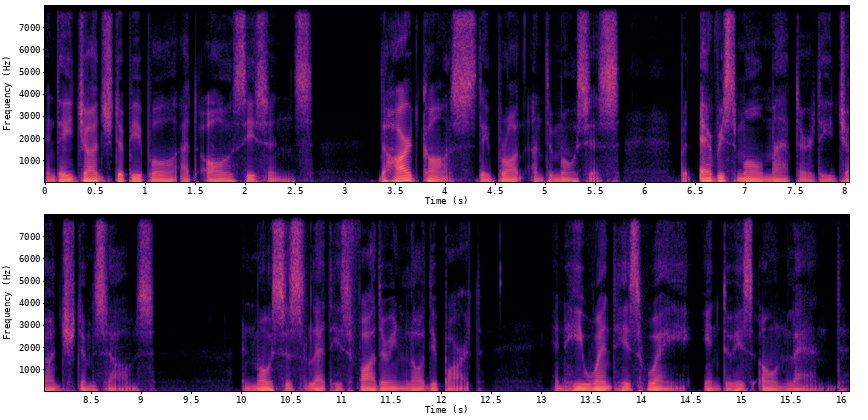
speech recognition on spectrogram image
And they judged the people at all seasons. The hard cause they brought unto Moses, but every small matter they judged themselves. And Moses let his father in law depart, and he went his way into his own land.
